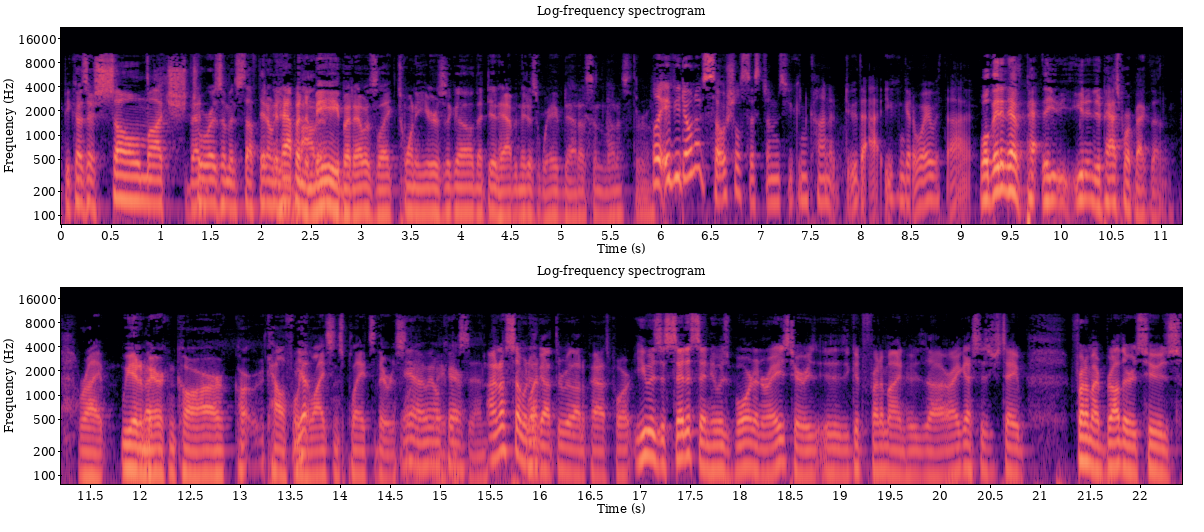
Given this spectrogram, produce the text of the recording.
because there's so much tourism and stuff. They don't. It even happened to me, but that was like 20 years ago. That did happen. They just waved at us and let us through. Like if you don't have social systems, you can kind of do that. You can get away with that. Well, they didn't have. Pa- you you didn't need a passport back then. Right. We had an American car, car California Yep. license plates. They were just Yeah, like, we don't care. I know someone What- who got through without a passport. He was a citizen who was born and raised here. He's, he's a good friend of mine who's, uh, or I guess as you say, friend of my brother's who's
